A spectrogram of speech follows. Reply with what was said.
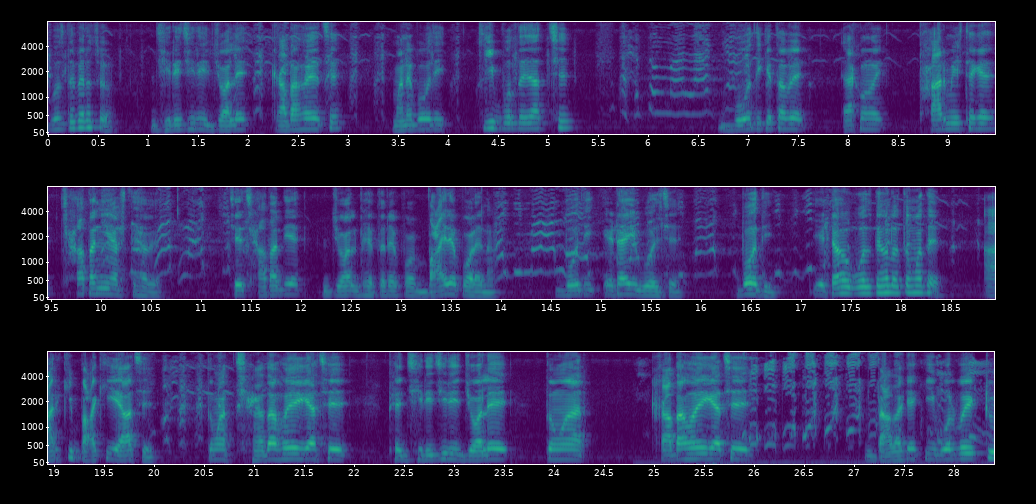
বুঝতে পেরেছ? ঝিরিঝিরি জলে কাদা হয়েছে। মানে বৌদি কি বলতে যাচ্ছে? বৌদিকে তবে এখন ওই ফার্মিস থেকে ছাতা নিয়ে আসতে হবে। যে ছাতা দিয়ে জল ভেতরে বাইরে পড়ে না। বৌদি এটাই বলছে। বৌদি, এটাও বলতে হলো তোমাদের? আর কি বাকি আছে? তোমার ছেঁদা হয়ে গেছে। ফের ঝিরিঝিরি জলে তোমার কাদা হয়ে গেছে। দাদাকে কি বলব একটু?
